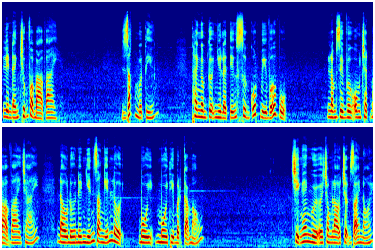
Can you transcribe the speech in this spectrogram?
liền đánh trúng vào bả vai. Rắc một tiếng, thanh ngầm tựa như là tiếng xương cốt bị vỡ vụn. Lòng diệp vương ôm chặt bả vai trái, đau đớn đến nghiến răng nghiến lợi, bồi, môi thì bật cả máu. Chỉ nghe người ở trong lao chậm rãi nói,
